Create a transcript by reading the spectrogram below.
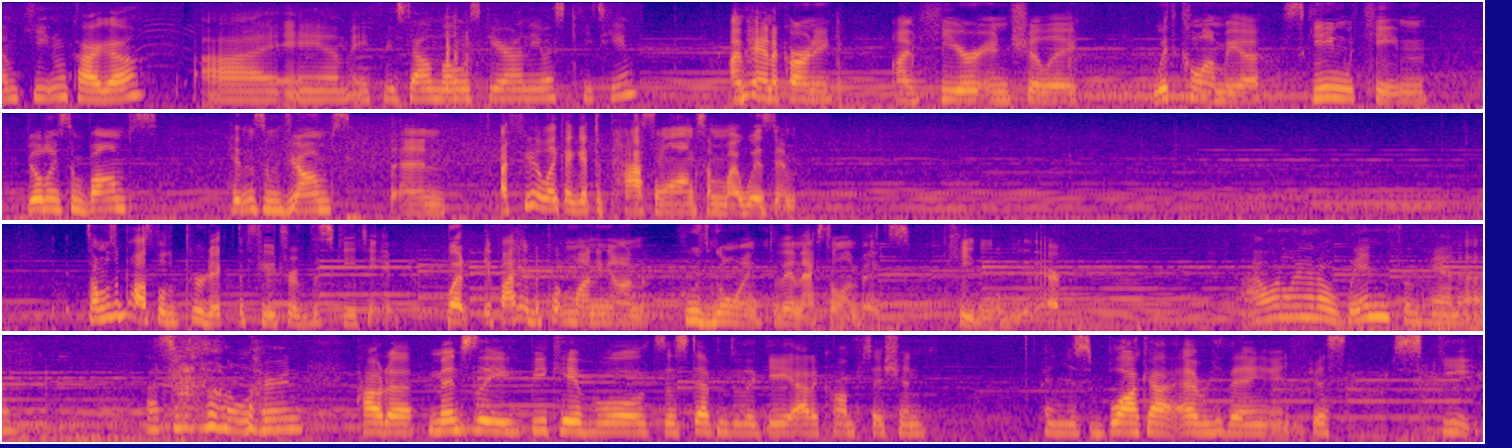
I'm Keaton Cargo. I am a freestyle mogul skier on the US ski team. I'm Hannah Kearney. I'm here in Chile with Columbia, skiing with Keaton, building some bumps, hitting some jumps, and I feel like I get to pass along some of my wisdom. It's almost impossible to predict the future of the ski team, but if I had to put money on who's going to the next Olympics, Keaton will be there. I want to learn how to win from Hannah. That's what I want to learn, how to mentally be capable to step into the gate at a competition and just block out everything and just ski.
